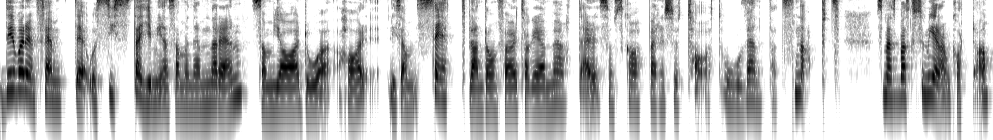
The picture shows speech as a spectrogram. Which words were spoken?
det var den femte och sista gemensamma nämnaren som jag då har liksom sett bland de företagare jag möter som skapar resultat oväntat snabbt. Som jag bara ska summera dem kort då.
